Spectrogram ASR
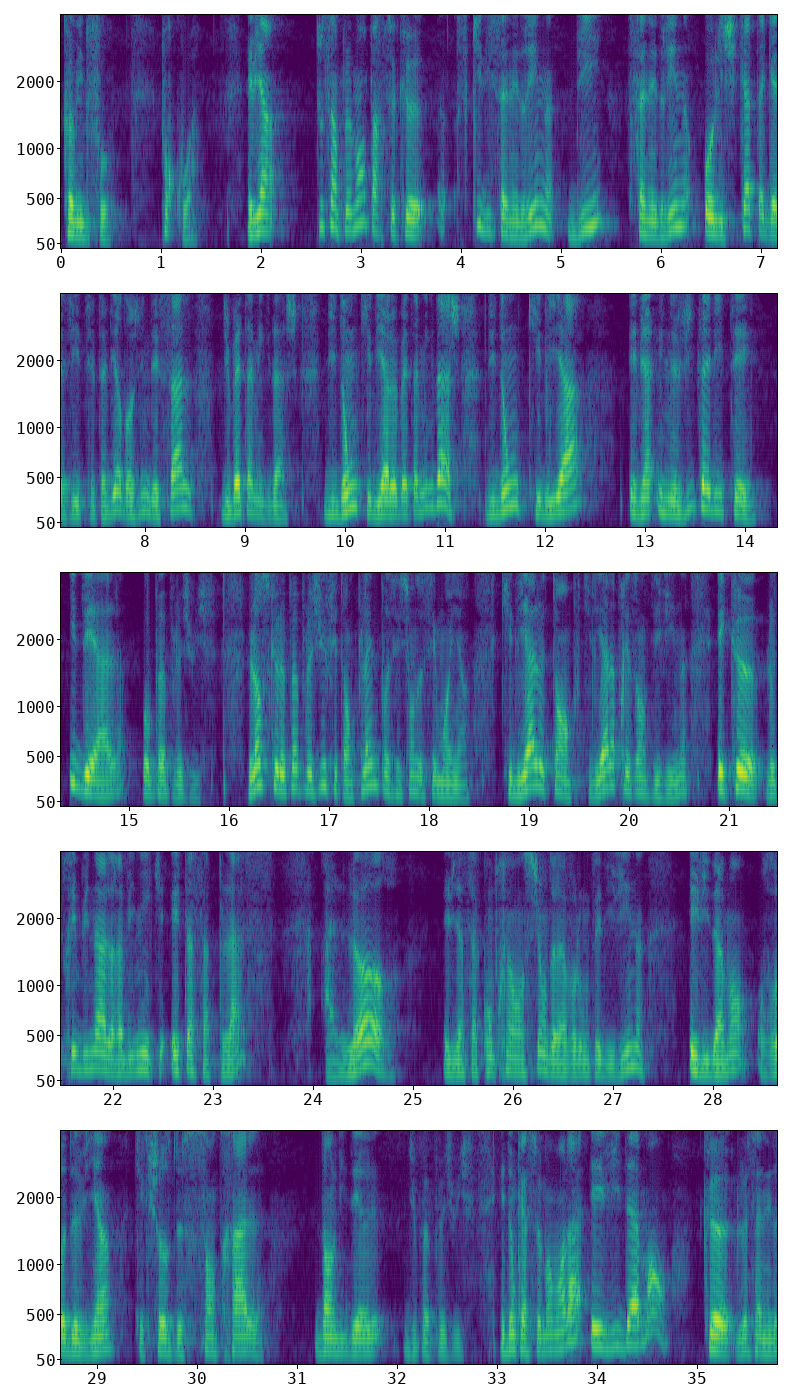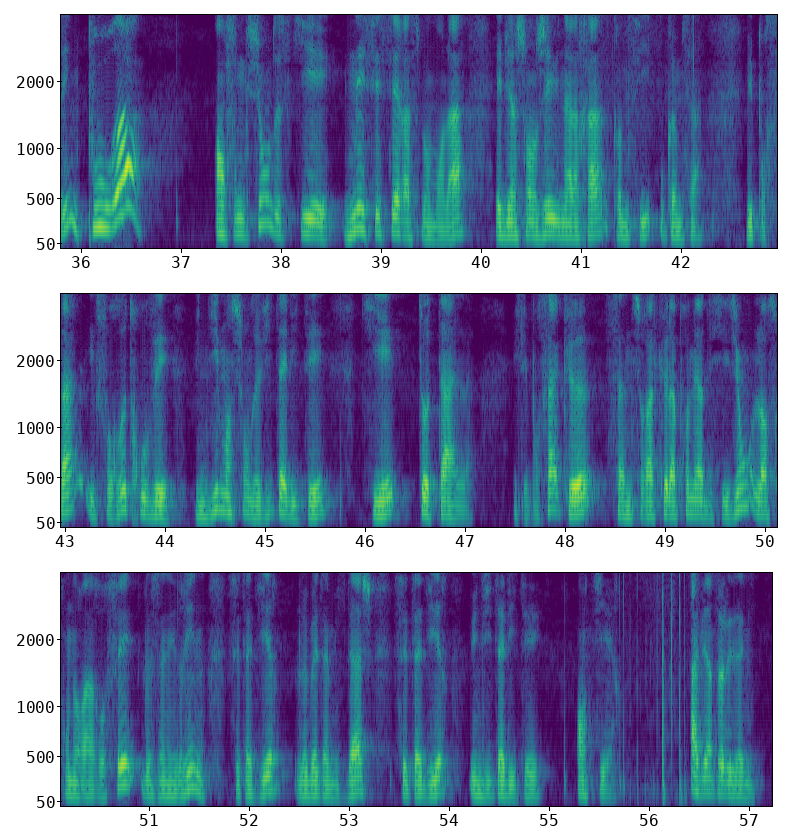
comme il faut. Pourquoi? Eh bien, tout simplement parce que ce qui dit Sanhedrin dit Sanhedrin Olishkat Agazit, c'est-à-dire dans une des salles du Bet Amikdash. Dis donc qu'il y a le Bet Amikdash. Dis donc qu'il y a eh bien, une vitalité idéale au peuple juif. Lorsque le peuple juif est en pleine possession de ses moyens, qu'il y a le temple, qu'il y a la présence divine, et que le tribunal rabbinique est à sa place, alors eh bien sa compréhension de la volonté divine, évidemment, redevient quelque chose de central dans l'idée du peuple juif. Et donc à ce moment-là, évidemment que le Sanhedrin pourra, en fonction de ce qui est nécessaire à ce moment-là, eh bien changer une halakha comme ci ou comme ça. Mais pour ça, il faut retrouver une dimension de vitalité qui est totale. Et c'est pour ça que ça ne sera que la première décision lorsqu'on aura refait le Sanhedrin, c'est-à-dire le Beth Amikdash, c'est-à-dire une vitalité entière. À bientôt les amis.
